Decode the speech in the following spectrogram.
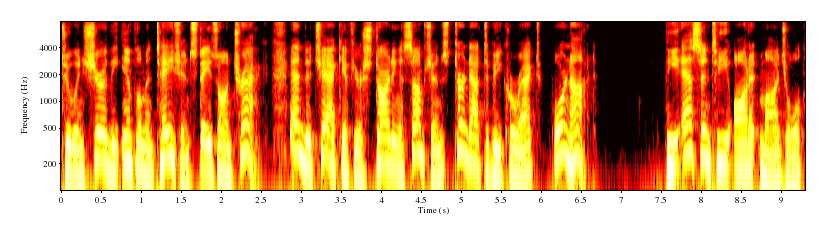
to ensure the implementation stays on track and to check if your starting assumptions turned out to be correct or not. The S&T audit module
